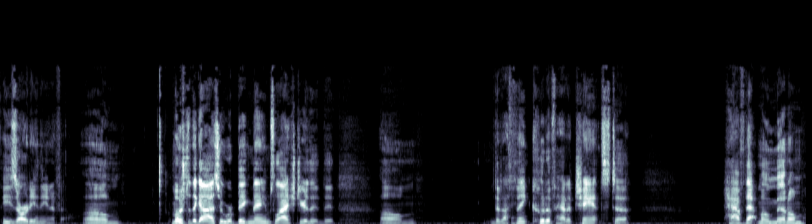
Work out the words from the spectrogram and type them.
He's already in the NFL. Um, most of the guys who were big names last year that that um, that I think could have had a chance to have that momentum,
